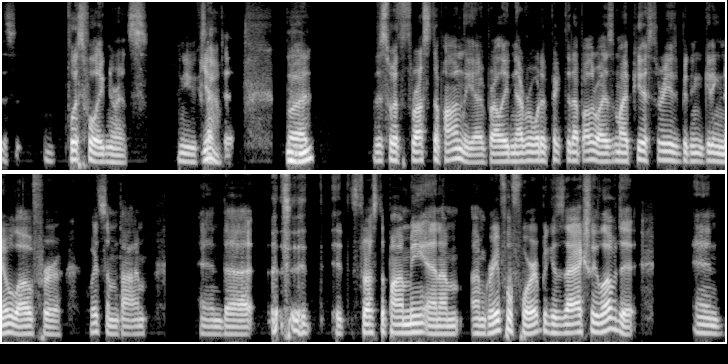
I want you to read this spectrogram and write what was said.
it's blissful ignorance, and you Yeah. accept it. But Mhm. this was thrust upon me. I probably never would have picked it up otherwise. My PS3 has been getting no love for quite some time, and uh, it, it thrust upon me, and I'm I'm grateful for it because I actually loved it. And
